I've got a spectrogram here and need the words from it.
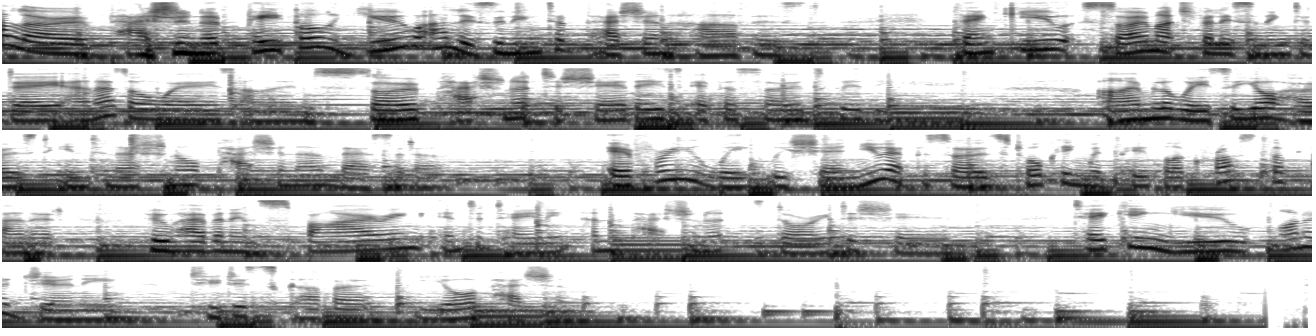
Hello, passionate people. You are listening to Passion Harvest. Thank you so much for listening today. And as always, I'm so passionate to share these episodes with you. I'm Louisa, your host, International Passion Ambassador. Every week, we share new episodes talking with people across the planet who have an inspiring, entertaining, and passionate story to share, taking you on a journey to discover your passion.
